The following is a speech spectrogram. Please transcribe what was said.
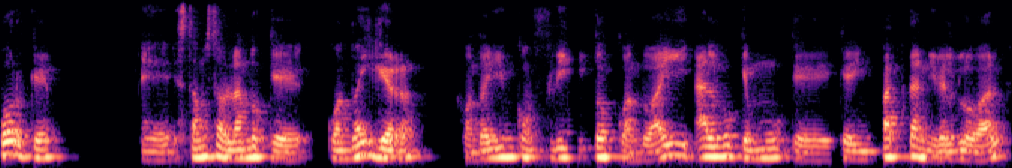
porque estamos hablando que cuando hay guerra, cuando hay un conflicto, cuando hay algo que, que, impacta a nivel global,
